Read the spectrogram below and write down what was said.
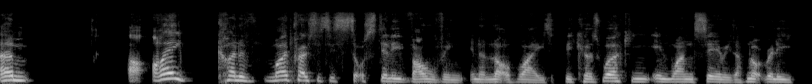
Um, I kind of my process is sort of still evolving in a lot of ways because working in one series i've not really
